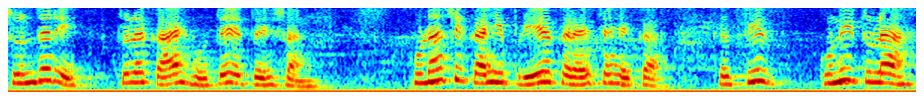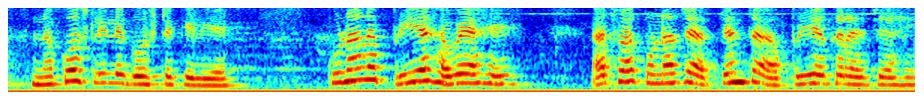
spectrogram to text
सुंदरी तुला काय होते ते सांग. कुणाचे काही प्रिय करायचं आहे का? की कुणी तुला नको असलेली गोष्ट केली आहे? कुणाला प्रिय हवे आहे? अथवा कुणाचे अत्यंत अप्रिय करायचे आहे?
